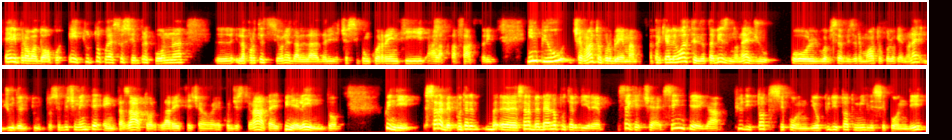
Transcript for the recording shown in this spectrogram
e riprova dopo. E tutto questo sempre con la protezione dal, dagli accessi concorrenti alla, alla factory. In più c'è un altro problema, perché alle volte il database non è giù, o il web service remoto, quello che non è giù del tutto, semplicemente è intasato, la rete cioè, è congestionata e quindi è lento. Quindi sarebbe, poter, eh, sarebbe, bello poter dire, sai che c'è, se impiega più di tot secondi o più di tot millisecondi,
